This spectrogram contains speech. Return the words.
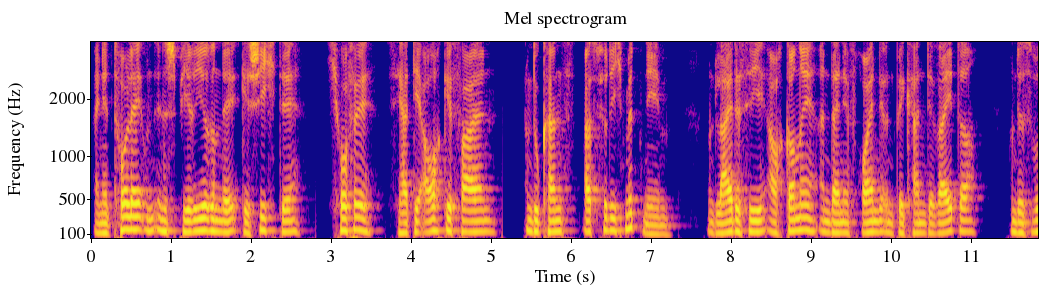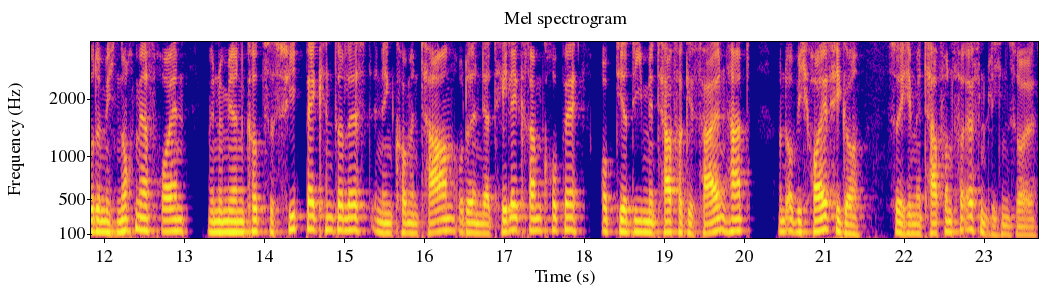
Eine tolle und inspirierende Geschichte. Ich hoffe, sie hat dir auch gefallen und du kannst was für dich mitnehmen und leite sie auch gerne an deine Freunde und Bekannte weiter. Und es würde mich noch mehr freuen, wenn du mir ein kurzes Feedback hinterlässt in den Kommentaren oder in der Telegram-Gruppe, ob dir die Metapher gefallen hat und ob ich häufiger solche Metaphern veröffentlichen soll.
